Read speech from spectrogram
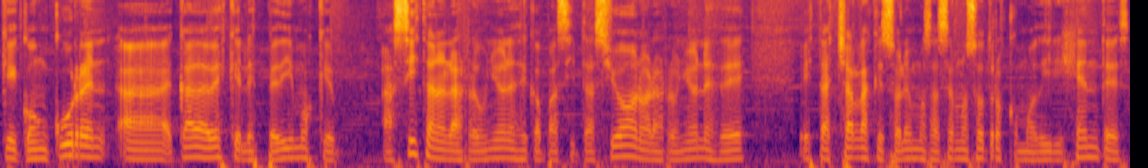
que concurren a, cada vez que les pedimos que asistan a las reuniones de capacitación o a las reuniones de estas charlas que solemos hacer nosotros como dirigentes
